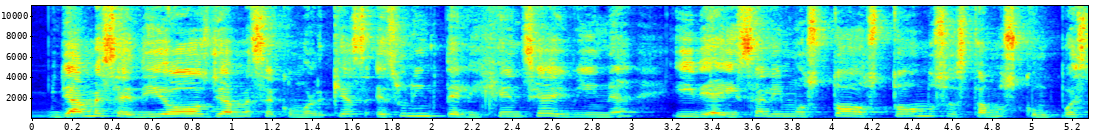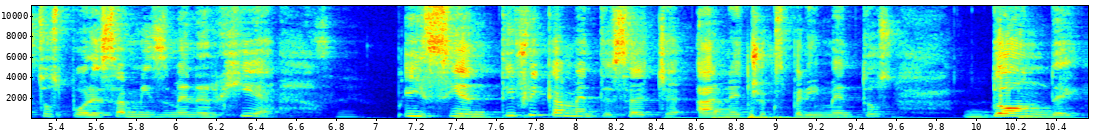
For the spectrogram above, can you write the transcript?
llámese Dios, llámese como le quieras, es una inteligencia divina y de ahí salimos todos, todos estamos compuestos por esa misma energía. Y científicamente se ha hecho- han hecho experimentos donde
